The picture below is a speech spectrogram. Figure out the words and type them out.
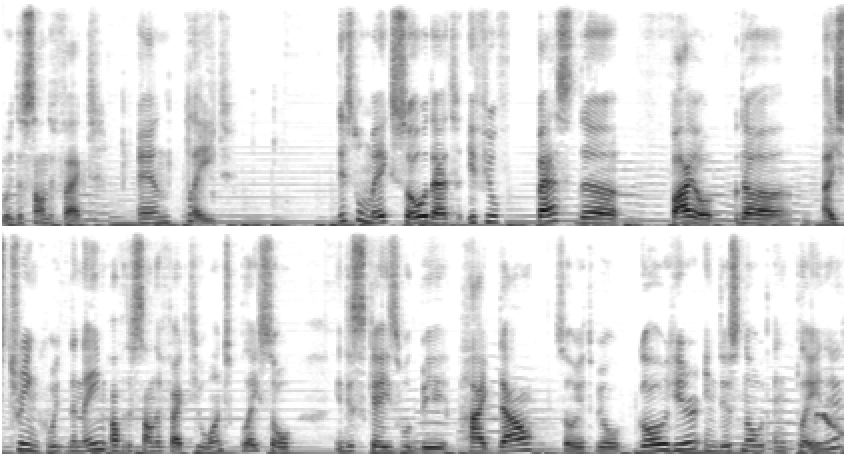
with the sound effect and play it this will make so that if you pass the file, the a string with the name of the sound effect you want to play, so in this case would be hike down, so it will go here in this node and play it.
